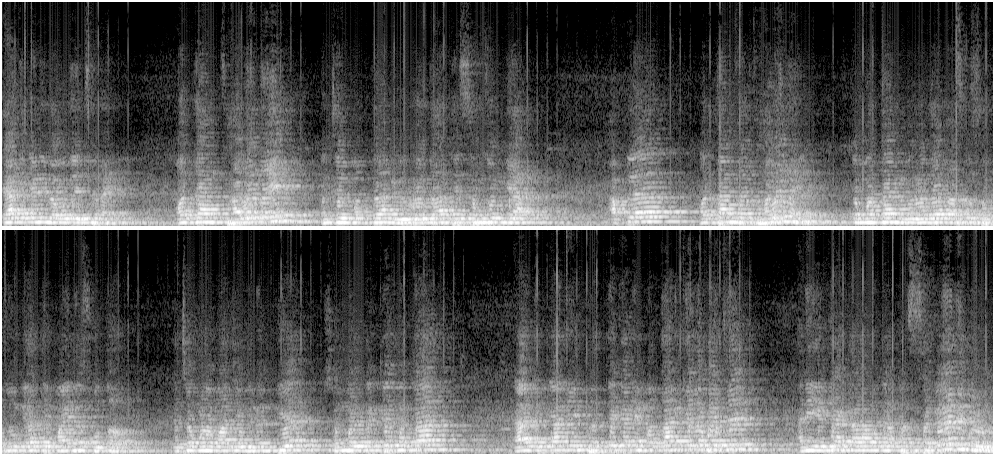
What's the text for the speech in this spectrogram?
त्या ठिकाणी लावू द्यायचं नाही. मतदान झालं नाही म्हणजे मतदान विरोधात हे समजून घ्या. आपलं मतदान जर झालं नाही तर मतदान विरोधात असं समजून घ्या ते मायनस होतं. त्याच्यामुळे माझी विनंती आहे शंभर टक्के मतदान या ठिकाणी प्रत्येकाने मतदान केलं पाहिजे. आणि येत्या काळामध्ये आपण सगळ्यांनी मिळून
